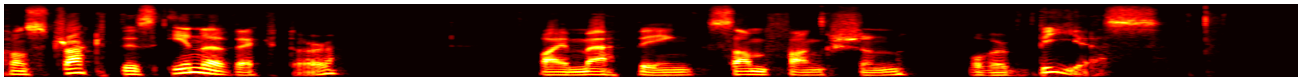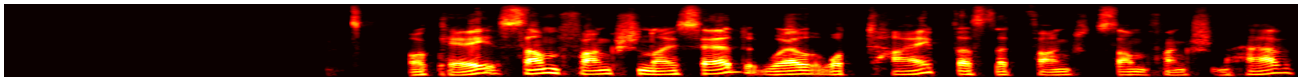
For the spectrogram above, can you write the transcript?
construct this inner vector by mapping some function over BS. Okay, some function I said, well, what type does that function, some function have?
